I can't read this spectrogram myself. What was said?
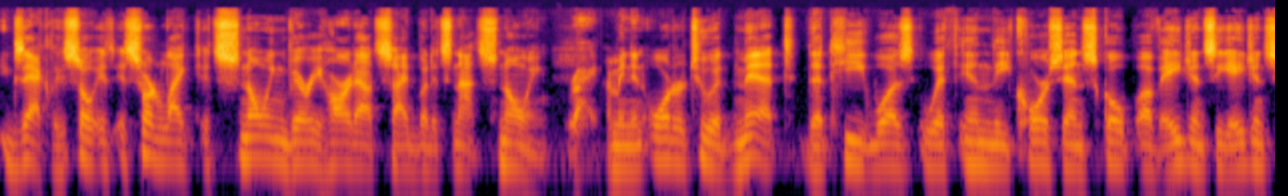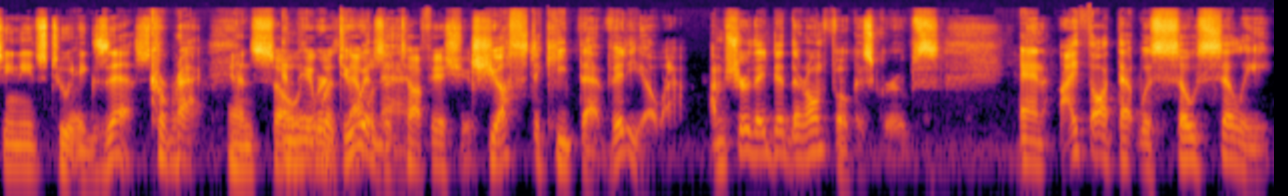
exactly. So it, it's sort of like it's snowing very hard outside, but it's not snowing. Right. I mean, in order to admit that he was within the course and scope of agency, agency needs to exist. Correct. And so And it was that was a tough issue. Just to keep that video out. I'm sure they did their own focus groups. And I thought that was so silly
